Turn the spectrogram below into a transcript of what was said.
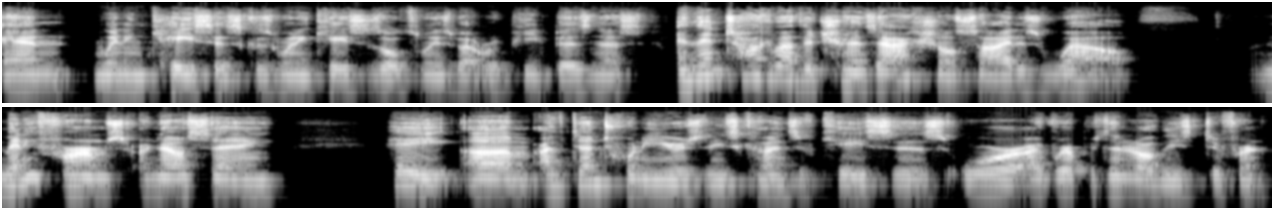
and winning cases, because winning cases ultimately is about repeat business. And then talk about the transactional side as well. Many firms are now saying, "Hey, um, I've done 20 years in these kinds of cases, or I've represented all these different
